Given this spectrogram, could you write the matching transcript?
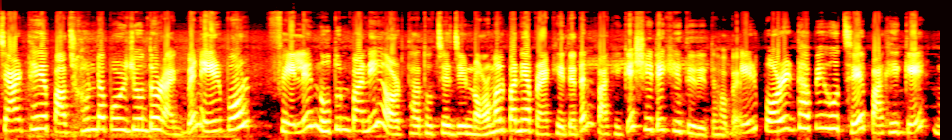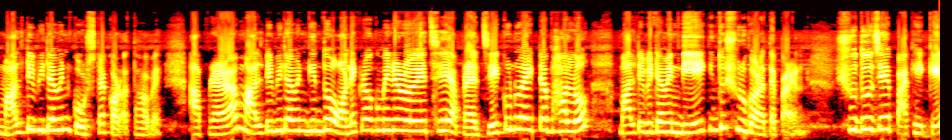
চার থেকে পাঁচ ঘণ্টা পর্যন্ত রাখবেন। এরপর ফেলে নতুন পানি, অর্থাৎ হচ্ছে যে নর্মাল পানি আপনারা খেতে দেন পাখিকে, সেটাই খেতে দিতে হবে। এর পরের ধাপে হচ্ছে পাখিকে মাল্টিভিটামিন কোর্সটা করাতে হবে। আপনারা মাল্টিভিটামিন কিন্তু অনেক রকমের রয়েছে। আপনারা যে কোনো একটা ভালো মাল্টিভিটামিন দিয়েই কিন্তু শুরু করাতে পারেন। শুধু যে পাখিকে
